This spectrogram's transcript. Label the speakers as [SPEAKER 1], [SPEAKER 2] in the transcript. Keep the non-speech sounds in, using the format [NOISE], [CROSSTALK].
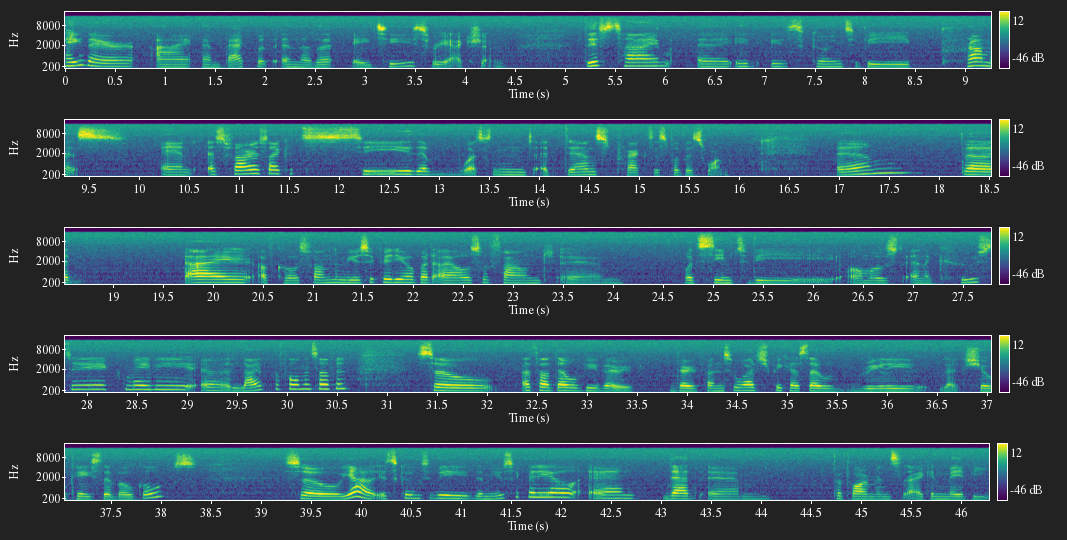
[SPEAKER 1] Hey there, I am back with another ATEEZ reaction. This time uh, it is going to be Promise. And as far as I could see, there wasn't a dance practice for this one. Um, but I, of course, found the music video, but I also found um, what seemed to be almost an acoustic, maybe a live performance of it. So I thought that would be very, very fun to watch because that would really like showcase the vocals. So yeah, it's going to be the music video and that um, performance. I can maybe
